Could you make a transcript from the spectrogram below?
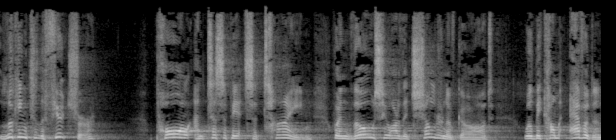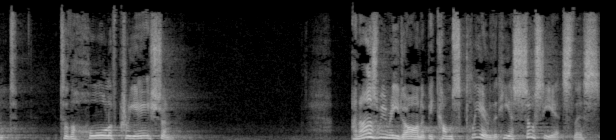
Looking to the future, Paul anticipates a time when those who are the children of God will become evident to the whole of creation. And as we read on, it becomes clear that he associates this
